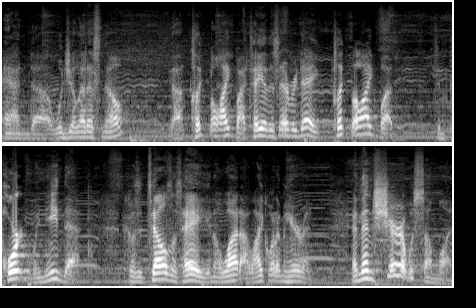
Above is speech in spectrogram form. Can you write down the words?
And uh, would you let us know? Uh, click the like button. I tell you this every day. Click the like button. It's important. We need that because it tells us, hey, you know what? I like what I'm hearing. And then share it with someone.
